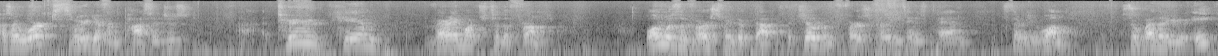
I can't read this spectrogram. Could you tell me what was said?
as I worked through different passages, uh, two came very much to the front. One was the verse we looked at with the children, 1 Corinthians 10 31. So whether you eat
